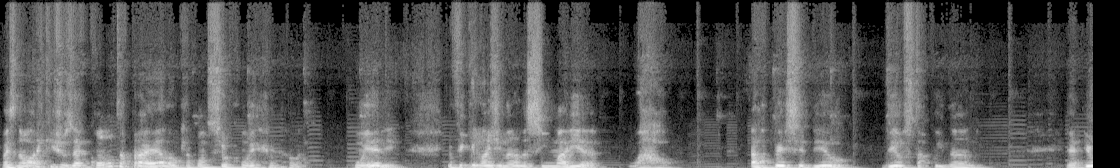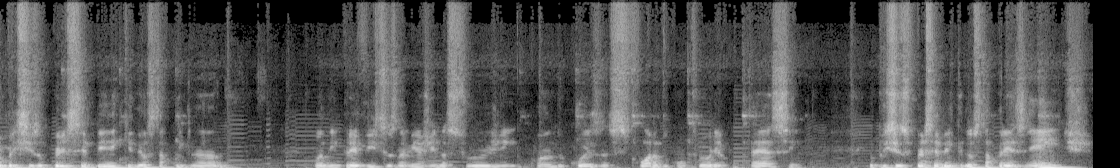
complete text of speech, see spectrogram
Mas na hora que José conta para ela o que aconteceu com ele, com ele, eu fico imaginando assim, Maria, uau, ela percebeu, Deus está cuidando. É, eu preciso perceber que Deus está cuidando quando imprevistos na minha agenda surgem, quando coisas fora do controle acontecem. Eu preciso perceber que Deus está presente,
